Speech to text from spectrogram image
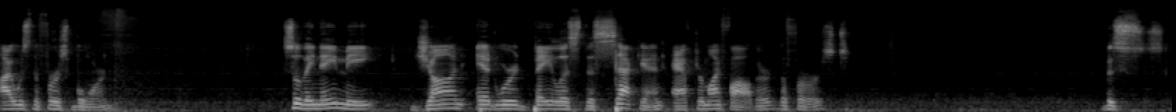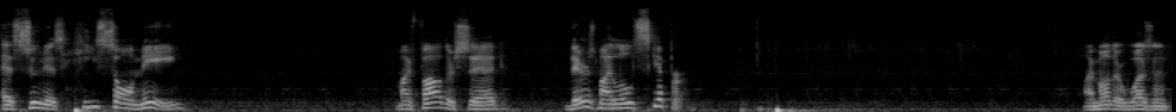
I was the firstborn. So they named me John Edward Bayless II after my father, the first. But as soon as he saw me, my father said, There's my little skipper. My mother wasn't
